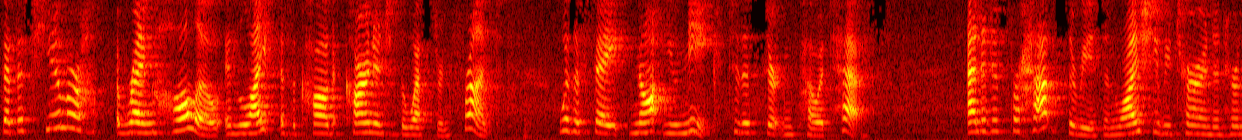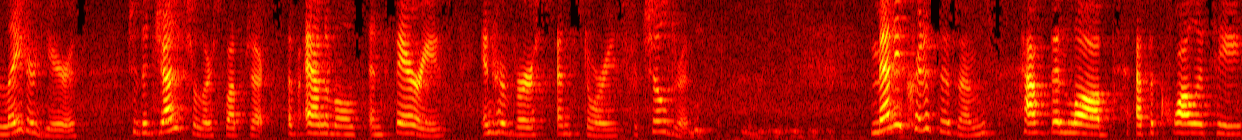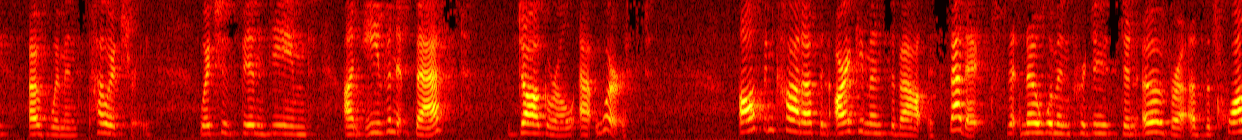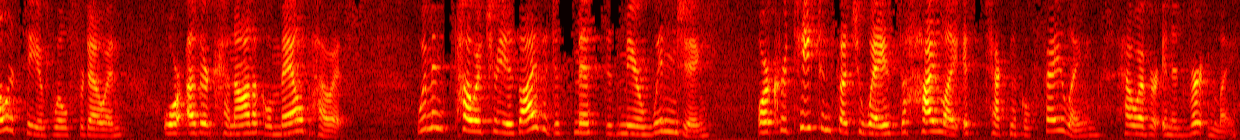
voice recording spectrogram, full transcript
that this humor rang hollow in light of the carnage of the Western Front was a fate not unique to this certain poetess. And it is perhaps the reason why she returned in her later years to the gentler subjects of animals and fairies in her verse and stories for children. Many criticisms have been lobbed at the quality of women's poetry, which has been deemed uneven at best doggerel at worst. Often caught up in arguments about aesthetics, that no woman produced an oeuvre of the quality of Wilfred Owen or other canonical male poets, women's poetry is either dismissed as mere whinging or critiqued in such a way as to highlight its technical failings, however inadvertently.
